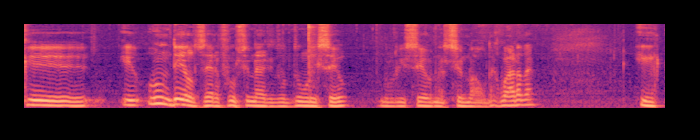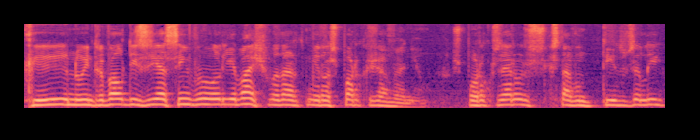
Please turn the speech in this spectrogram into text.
que um deles era funcionário de, de um liceu, do Liceu Nacional da Guarda, e que no intervalo dizia assim: Vou ali abaixo, vou dar de comer aos porcos, já venham. Os porcos eram os que estavam detidos ali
